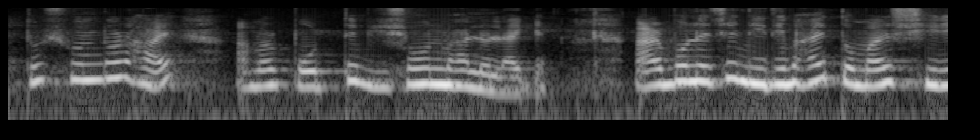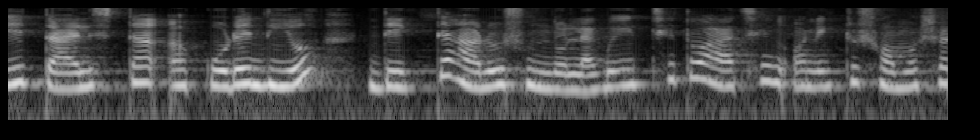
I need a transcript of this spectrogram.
এত সুন্দর হয়, আমার পড়তে ভীষণ ভালো লাগে। আর বলেছে, দিদিভাই, তোমার সিঁড়ির টাইলসটা করে দিও, দেখতে আরও সুন্দর লাগবে। ইচ্ছে তো আছে, অনেকটা সমস্যা,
